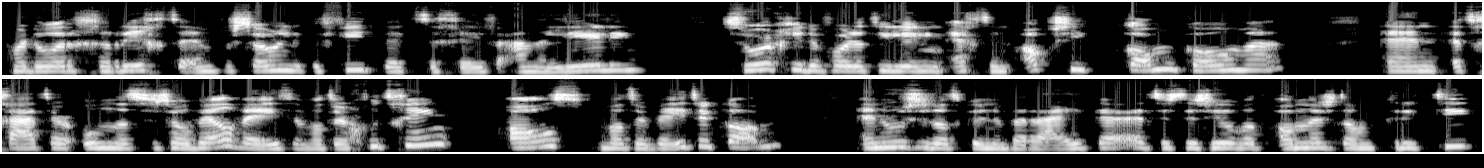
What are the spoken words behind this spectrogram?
maar door gerichte en persoonlijke feedback te geven aan een leerling, zorg je ervoor dat die leerling echt in actie kan komen. En het gaat erom dat ze zowel weten wat er goed ging, als wat er beter kan. En hoe ze dat kunnen bereiken. Het is dus heel wat anders dan kritiek.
